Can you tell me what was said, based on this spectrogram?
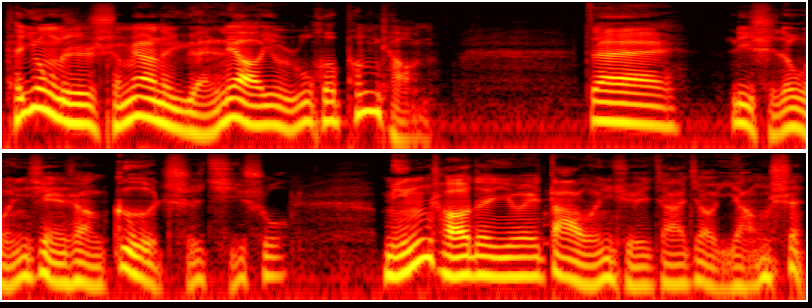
他用的是什么样的原料，又如何烹调呢？在历史的文献上各持其说。明朝的一位大文学家叫杨慎。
